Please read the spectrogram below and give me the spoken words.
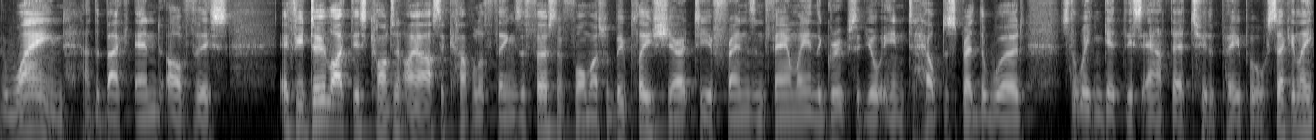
waned at the back end of this. If you do like this content, I ask a couple of things. The first and foremost would be please share it to your friends and family and the groups that you're in to help to spread the word so that we can get this out there to the people. Secondly,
